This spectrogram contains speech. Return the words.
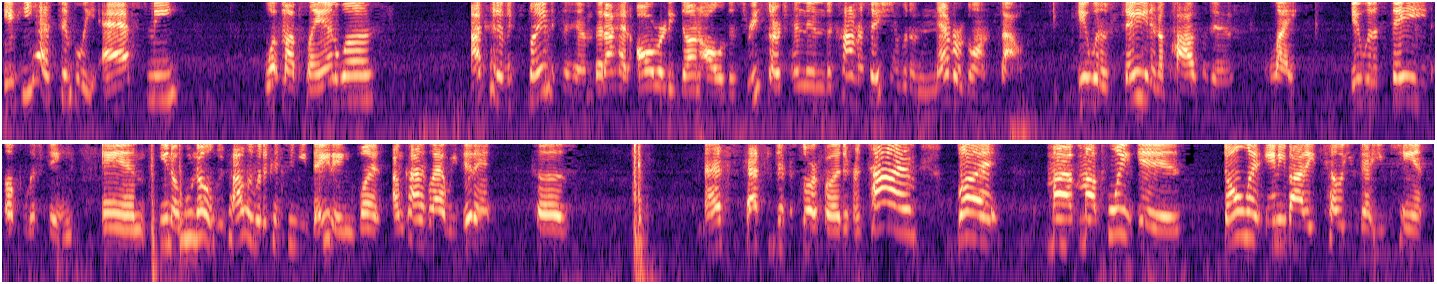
if he had simply asked me what my plan was, I could have explained it to him that I had already done all of this research, and then the conversation would have never gone south. It would have stayed in a positive light it would have stayed uplifting. And, you know, who knows? We probably would have continued dating, but I'm kind of glad we didn't because that's, that's a different story for a different time. But my, my point is don't let anybody tell you that you can't.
